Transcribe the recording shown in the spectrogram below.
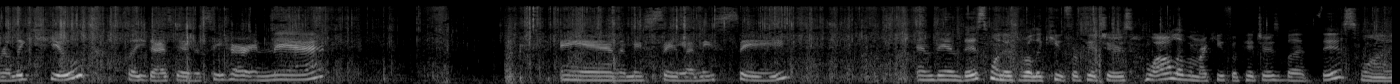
really cute. So you guys able to see her in there. And let me see, let me see. And then this one is really cute for pictures. Well, all of them are cute for pictures, but this one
